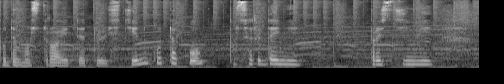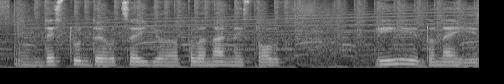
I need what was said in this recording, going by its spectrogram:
Будемо строїти ту стінку таку посередині при стіні, десь тут, де оцей е, пеленальний столик. І до неї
